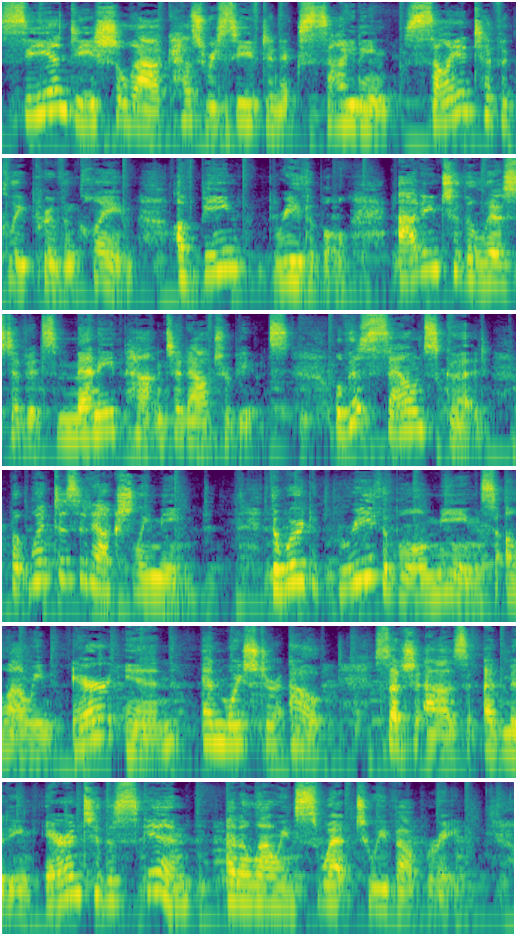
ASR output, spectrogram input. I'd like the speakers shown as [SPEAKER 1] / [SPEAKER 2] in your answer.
[SPEAKER 1] CND shellac has received an exciting, scientifically proven claim of being breathable, adding to the list of its many patented attributes. Well, this sounds good, but what does it actually mean? The word breathable means allowing air in and moisture out, such as admitting air into the skin and allowing sweat to evaporate.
